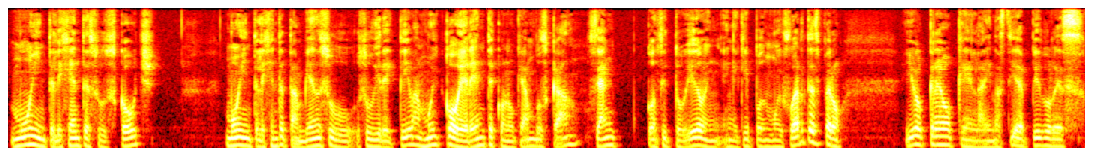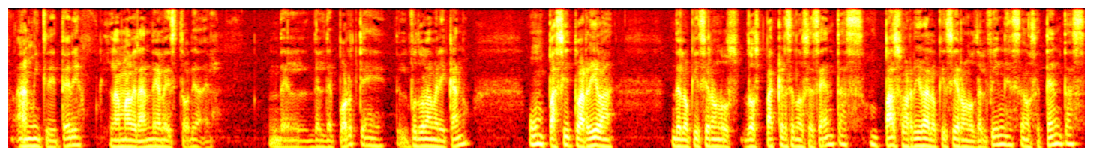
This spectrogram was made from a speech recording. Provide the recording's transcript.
Muy inteligentes sus coach. Muy inteligente también su, directiva. Muy coherente con lo que han buscado. Se han constituido en, en equipos muy fuertes, pero yo creo que la dinastía de Pittsburgh es, a mi criterio, la más grande de la historia del, del, deporte, del fútbol americano. Un pasito arriba de lo que hicieron los, dos Packers en los 60s, un paso arriba de lo que hicieron los Delfines en los 70s,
